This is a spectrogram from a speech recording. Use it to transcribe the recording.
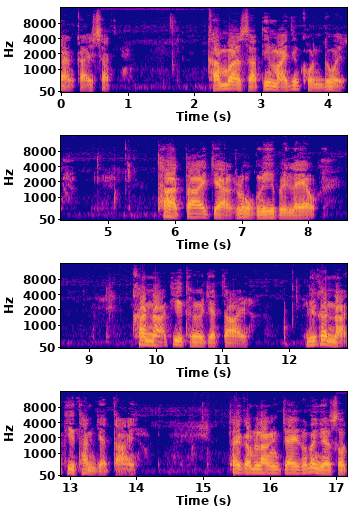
ร่างกายสัตว์คำว่าสัตว์ที่หมายถึงคนด้วย ถ้าตายจากโลกนี้ไปแล้ว ขณะที่เธอจะตาย หรือขณะที่ท่านจะตาย ถ้ากำลังใจเขาต้องอย่าสด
